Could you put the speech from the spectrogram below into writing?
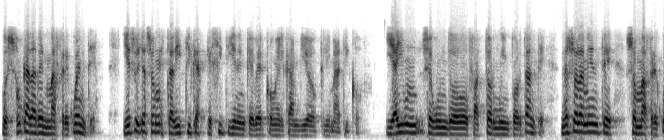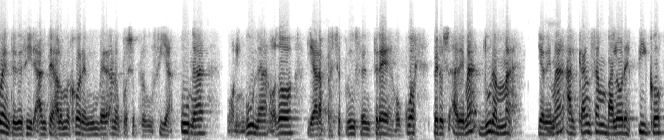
pues son cada vez más frecuentes. Y eso ya son estadísticas que sí tienen que ver con el cambio climático. Y hay un segundo factor muy importante. No solamente son más frecuentes, es decir, antes a lo mejor en un verano pues se producía una o ninguna o dos y ahora pues se producen tres o cuatro, pero además duran más y además alcanzan valores picos,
